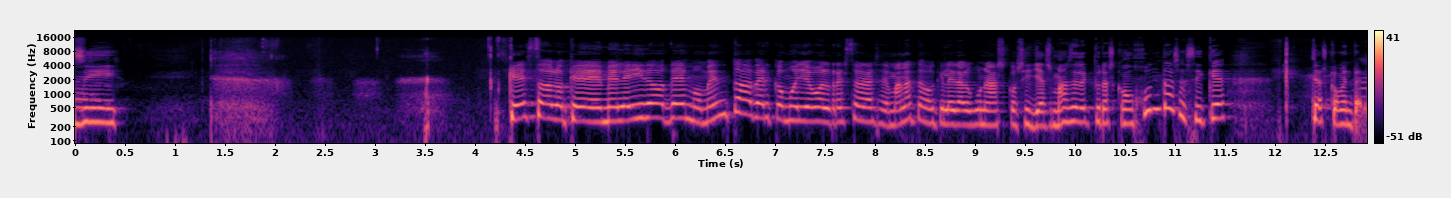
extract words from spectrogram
Sí. Que me he leído de momento, a ver cómo llevo el resto de la semana, tengo que leer algunas cosillas más de lecturas conjuntas, así que ya os comentaré.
